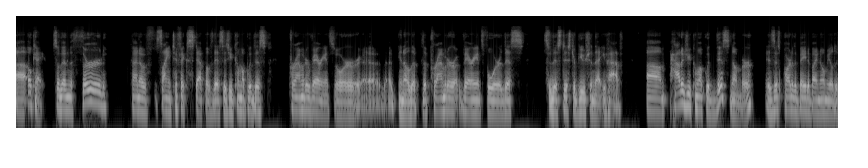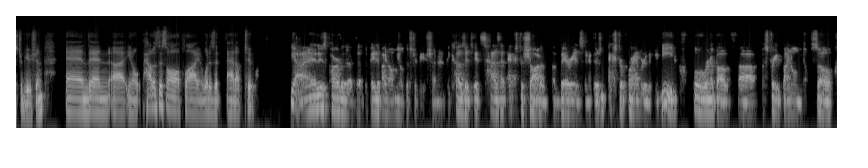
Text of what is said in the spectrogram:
Uh, okay, so then the third kind of scientific step of this is you come up with this parameter variance or uh, you know the, the parameter variance for this so this distribution that you have. Um, how did you come up with this number? Is this part of the beta binomial distribution? And then uh, you know how does this all apply and what does it add up to yeah it is part of the, the, the beta binomial distribution and because it it's, has that extra shot of, of, variance in it there's an extra parameter that you need over and above uh, a straight binomial so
